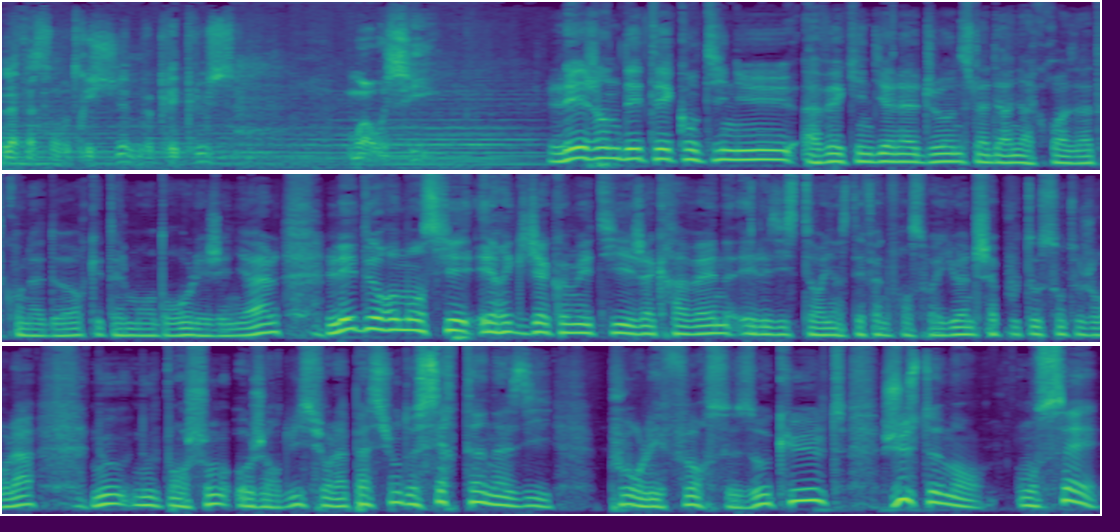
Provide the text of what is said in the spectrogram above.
La façon autrichienne me plaît plus. Moi aussi. Légende d'été continue avec Indiana Jones, la dernière croisade qu'on adore, qui est tellement drôle et génial. Les deux romanciers, Eric Giacometti et Jacques Raven, et les historiens Stéphane François et Johan Chapoutot sont toujours là. Nous nous penchons aujourd'hui sur la passion de certains nazis pour les forces occultes. Justement, on sait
